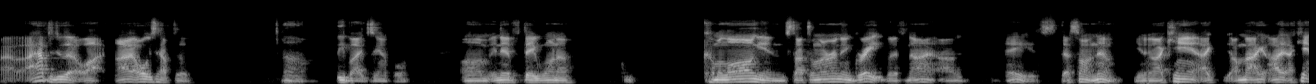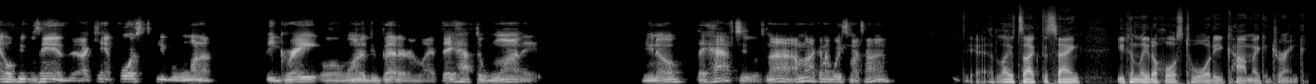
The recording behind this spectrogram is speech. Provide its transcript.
I, I have to do that a lot. I always have to um, lead by example. Um, and if they want to come along and start to learn, then great. But if not, I, hey, it's that's on them. You know, I can't. I I'm not. I, I can't hold people's hands. I can't force people want to be great or want to do better in life. They have to want it. You know, they have to. If not, I'm not going to waste my time. Yeah, like it's like the saying, you can lead a horse to water, you can't make it drink.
